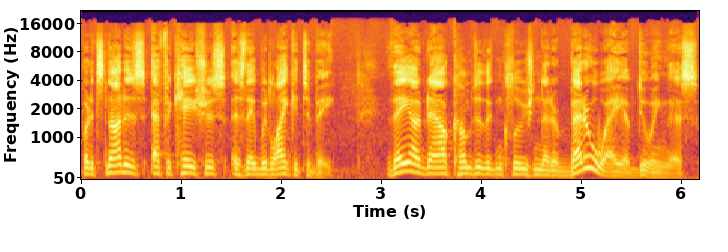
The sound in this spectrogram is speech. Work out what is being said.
but it's not as efficacious as they would like it to be. They have now come to the conclusion that a better way of doing this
